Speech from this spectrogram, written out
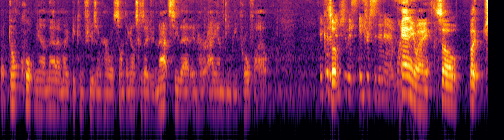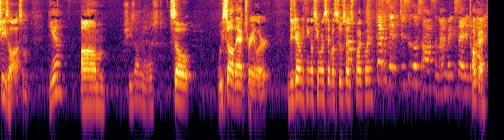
But don't quote me on that. I might be confusing her with something else because I do not see that in her IMDb profile. It could have So- been she was interested in it at one. Anyway, so but she's awesome. Yeah, Um, she's on the list. so we saw that trailer. Did you have anything else you want to say about Suicide No, Squad, Claire? That was it. Just it looks awesome. I'm excited about Okay. it.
